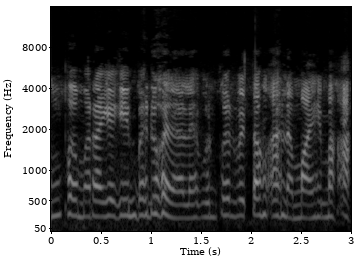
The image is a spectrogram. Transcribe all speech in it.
มเพิ่มอะไรก็กินไปด้วยอะไรเพื่อนๆไม่ต้องอนามัยมาก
